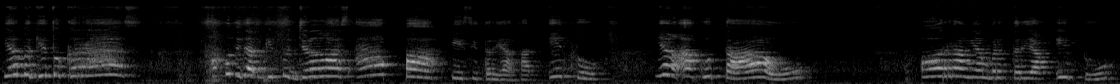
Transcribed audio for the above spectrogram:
yang begitu keras. Aku tidak begitu jelas apa isi teriakan itu. Yang aku tahu, orang yang berteriak itu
